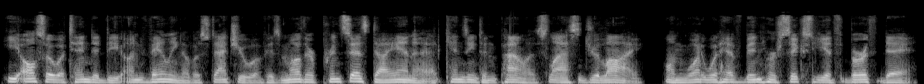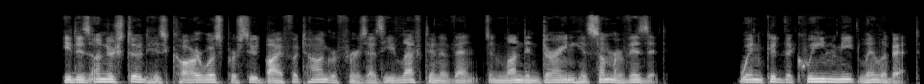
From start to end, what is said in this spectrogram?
He also attended the unveiling of a statue of his mother Princess Diana at Kensington Palace last July, on what would have been her 60th birthday. It is understood his car was pursued by photographers as he left an event in London during his summer visit. When could the Queen meet Lilibet?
